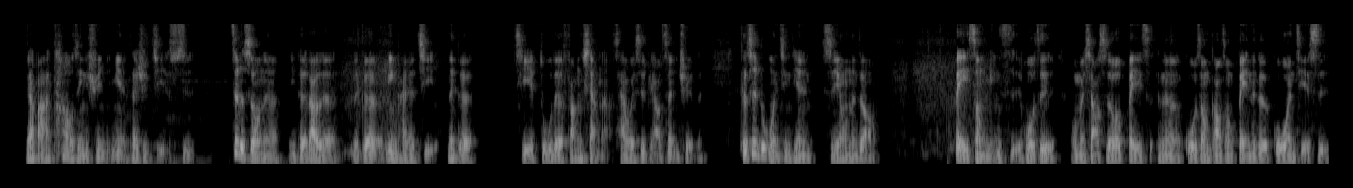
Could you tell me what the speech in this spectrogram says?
你要把它套进去里面，再去解释。这个时候呢，你得到的那个命牌的解那个解读的方向啊，才会是比较正确的。可是如果你今天是用那种背诵名词，或者是我们小时候背那个国中、高中背那个国文解释，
